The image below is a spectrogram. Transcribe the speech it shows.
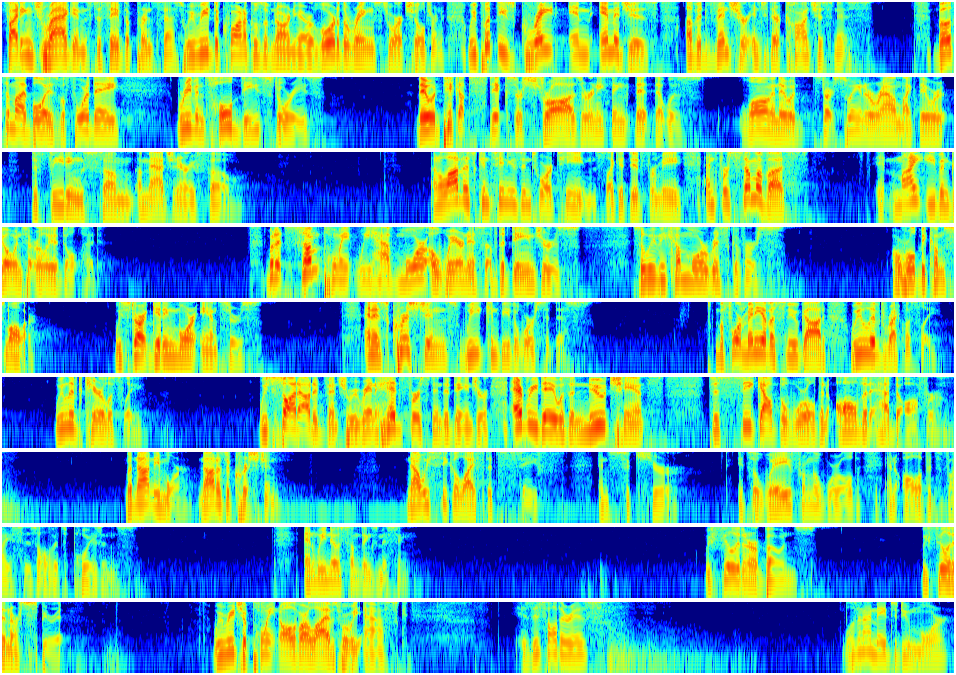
fighting dragons to save the princess. We read the Chronicles of Narnia or Lord of the Rings to our children. We put these great Im- images of adventure into their consciousness. Both of my boys, before they were even told these stories, They would pick up sticks or straws or anything that, that was long and they would start swinging it around like they were defeating some imaginary foe. And a lot of this continues into our teens, like it did for me. And for some of us, it might even go into early adulthood. But at some point, we have more awareness of the dangers, so we become more risk averse. Our world becomes smaller. We start getting more answers. And as Christians, we can be the worst at this. Before many of us knew God, we lived recklessly, we lived carelessly. We sought out adventure. We ran headfirst into danger. Every day was a new chance to seek out the world and all that it had to offer. But not anymore, not as a Christian. Now we seek a life that's safe and secure. It's away from the world and all of its vices, all of its poisons. And we know something's missing. We feel it in our bones, we feel it in our spirit. We reach a point in all of our lives where we ask, Is this all there is? Wasn't I made to do more?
